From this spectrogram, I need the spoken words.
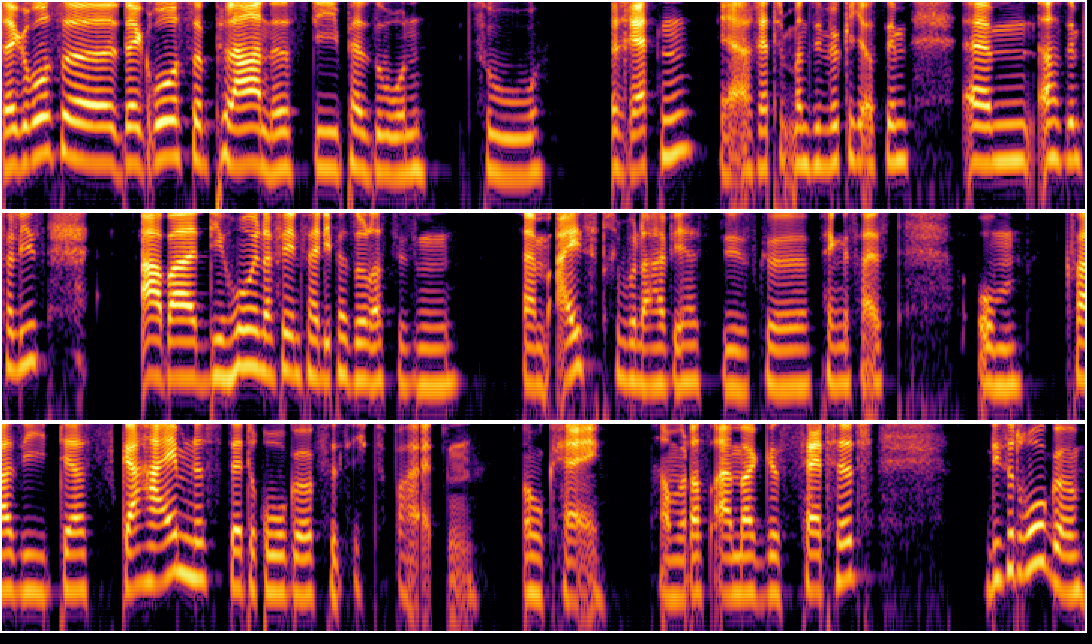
Der große, der große Plan ist, die Person zu retten. Ja, rettet man sie wirklich aus dem, ähm, aus dem Verlies. Aber die holen auf jeden Fall die Person aus diesem ähm, Eistribunal, wie heißt dieses Gefängnis heißt, um quasi das Geheimnis der Droge für sich zu behalten. Okay, haben wir das einmal gesettet. Diese Droge,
